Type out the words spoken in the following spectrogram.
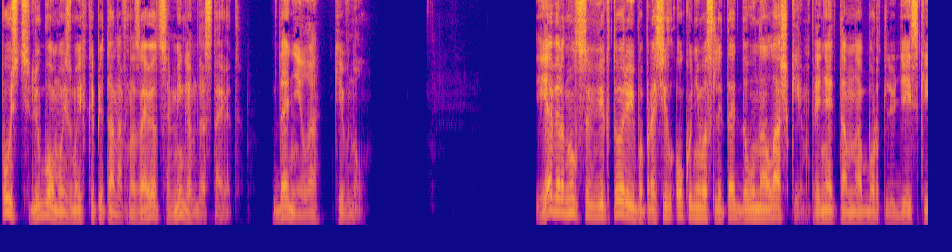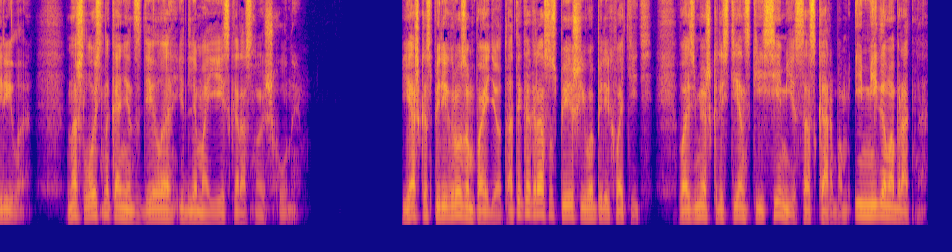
Пусть любому из моих капитанов назовется, мигом доставят. Данила кивнул. Я вернулся в Викторию и попросил Окунева слетать до Уналашки, принять там на борт людей с Кирилла. Нашлось, наконец, дело и для моей скоростной шхуны. Яшка с перегрузом пойдет, а ты как раз успеешь его перехватить. Возьмешь крестьянские семьи со скарбом и мигом обратно.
